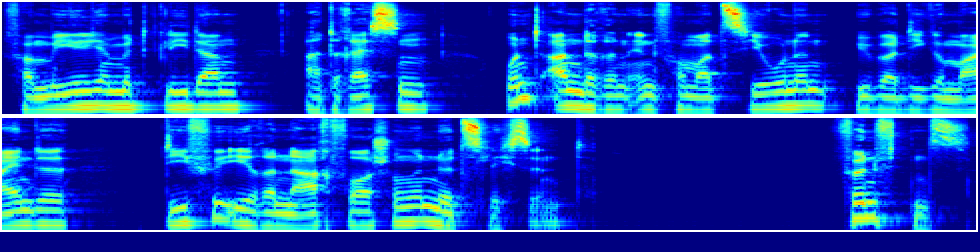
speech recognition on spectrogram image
Familienmitgliedern, Adressen und anderen Informationen über die Gemeinde, die für ihre Nachforschungen nützlich sind. Fünftens.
